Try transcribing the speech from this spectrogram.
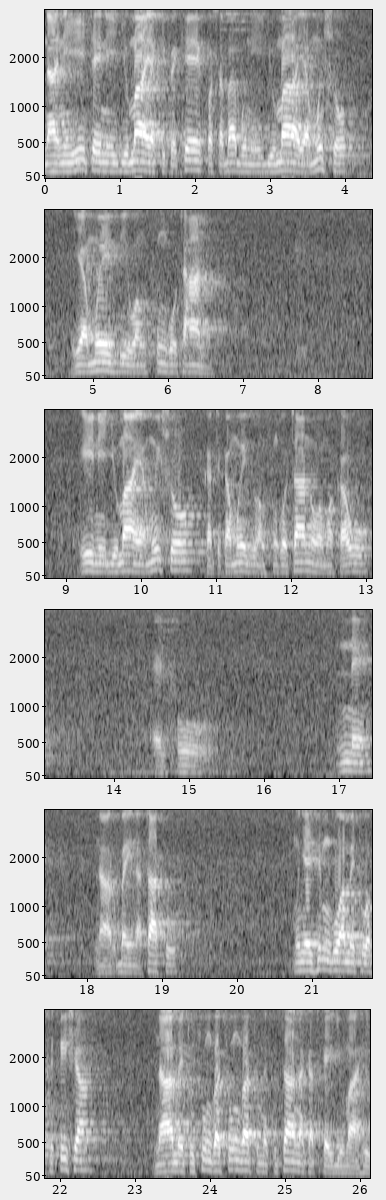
na niite ni Ijumaa ya kipekee kwa sababu ni Ijumaa ya mwisho ya mwezi wa mfungo tano. Hii ni Ijumaa ya mwisho katika mwezi wa mfungo tano wa mwaka huu elfu nne na arobaini na tatu. Mwenyezi Mungu ametuwafikisha na ametuchunga chunga, tumekutana katika Ijumaa hii.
